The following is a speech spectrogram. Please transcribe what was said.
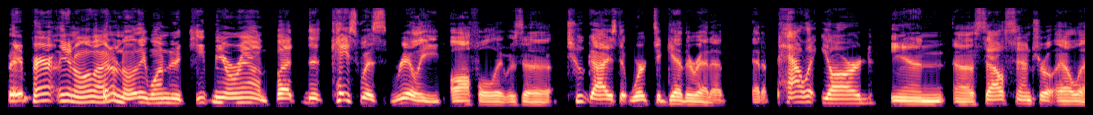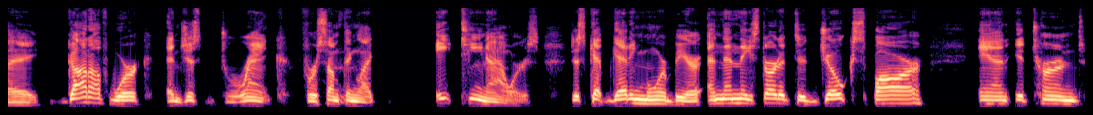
They apparently, you know, I don't know, they wanted to keep me around. But the case was really awful. It was uh, two guys that worked together at a at a pallet yard in uh, South Central LA, got off work and just drank for something like 18 hours. Just kept getting more beer. And then they started to joke spar and it turned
